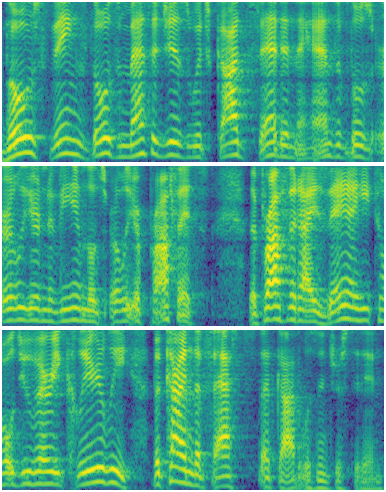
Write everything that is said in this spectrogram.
those things, those messages which God said in the hands of those earlier Nevi'im, those earlier prophets. The prophet Isaiah, he told you very clearly the kind of fasts that God was interested in.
